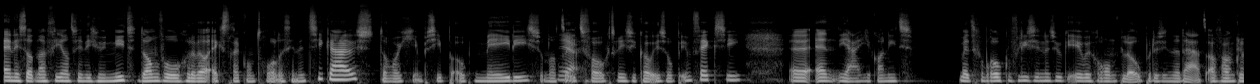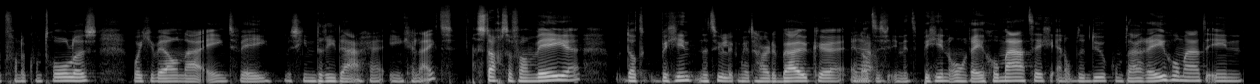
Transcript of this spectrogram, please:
En is dat na 24 uur niet, dan volgen er wel extra controles in het ziekenhuis. Dan word je in principe ook medisch, omdat er Ja. iets verhoogd risico is op infectie. Eh, en ja, je kan niet met gebroken vliezen natuurlijk eeuwig rondlopen. Dus inderdaad, afhankelijk van de controles word je wel na 1, 2, misschien 3 dagen ingeleid. Starten van weeën, dat begint natuurlijk met harde buiken. En Ja. dat is in het begin onregelmatig. En op den duur komt daar regelmaat in.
